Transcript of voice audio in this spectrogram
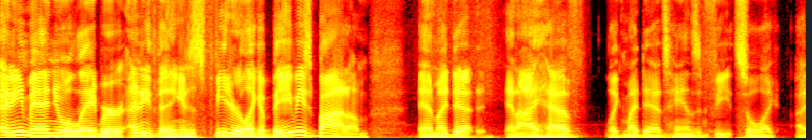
any manual labor, anything, and his feet are like a baby's bottom." And my dad and I have like my dad's hands and feet, so like I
